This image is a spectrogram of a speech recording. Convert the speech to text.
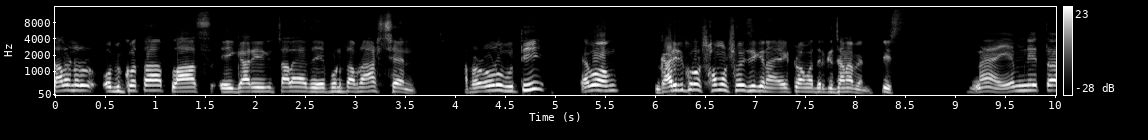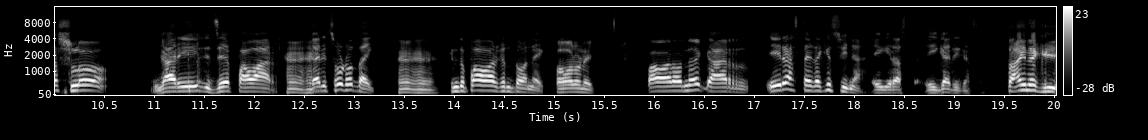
চালানোর অভিজ্ঞতা প্লাস এই গাড়ির চালায় যে পর্যন্ত আপনারা আসছেন, আপনার অনুভূতি এবং গাড়ির কোনো সমস্যা হয়েছে কিনা একটু আমাদেরকে জানাবেন প্লিজ না এমনি তো আসলো গাড়ির যে পাওয়ার হ্যাঁ হ্যাঁ। গাড়ি ছোট তাই হ্যাঁ হ্যাঁ। কিন্তু পাওয়ার কিন্তু অনেক। পাওয়ার অনেক। পাওয়ার অনেক আর এই রাস্তা এটা কিছুই না এই রাস্তা এই গাড়ির কাছে। তাই নাকি?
